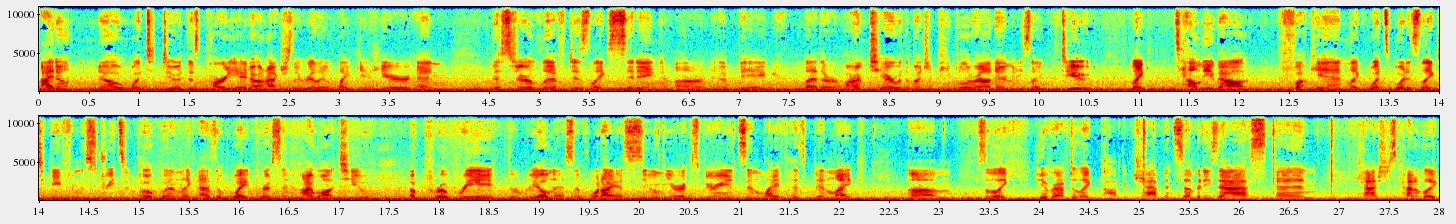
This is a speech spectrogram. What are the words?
I don't know what to do at this party. I don't actually really like it here. And Mr. Lift is like sitting on a big leather armchair with a bunch of people around him, and he's like, dude, like, tell me about fucking like what's what it's like to be from the streets of Oakland. Like, as a white person, I want to appropriate the realness of what I assume your experience in life has been like. Um, so like, you ever have to like pop a cap in somebody's ass, and Cash is kind of like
